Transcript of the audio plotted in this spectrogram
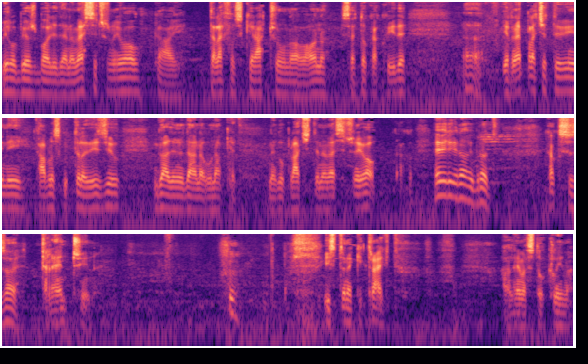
bilo bi još bolje da je na mesečnom nivou, kao i telefonski račun, ovo ono, sve to kako ide, uh, jer ne plaćate vi ni kablovsku televiziju godinu dana unapred, nego plaćate na mesečnom nivou. Tako. E, vidi ga novi brod. Kako se zove? Trenčin. Isto neki trajekt. Ali nema sto klima.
